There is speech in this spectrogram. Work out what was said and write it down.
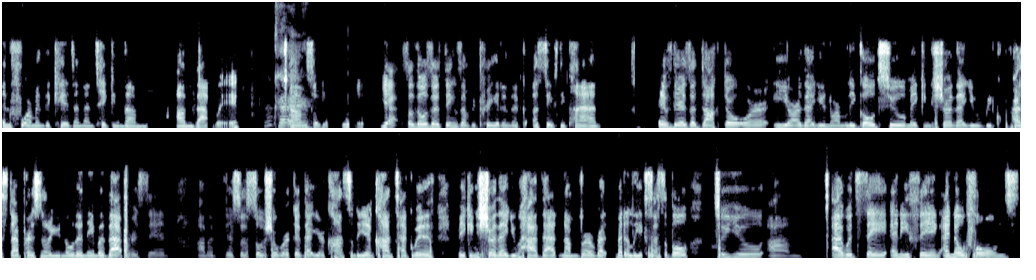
informing the kids and then taking them um, that way. Okay. Um, so yeah, yeah, so those are things that we create in a, a safety plan if there's a doctor or ER that you normally go to, making sure that you request that person or you know the name of that person. Um, if there's a social worker that you're constantly in contact with, making sure that you have that number re- readily accessible to you. Um, I would say anything. I know phones,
